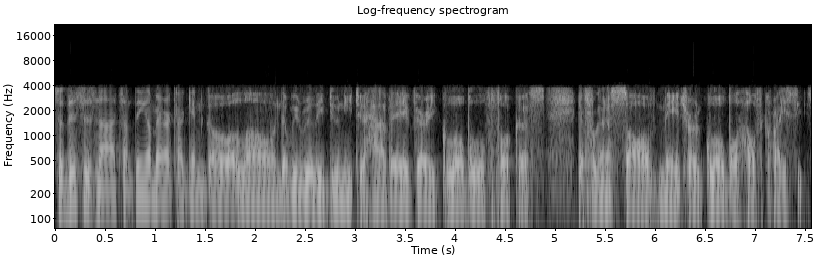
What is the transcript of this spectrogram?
So this is not something America can go alone, that we really do need to have a very global focus if we're going to solve major global health crises.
